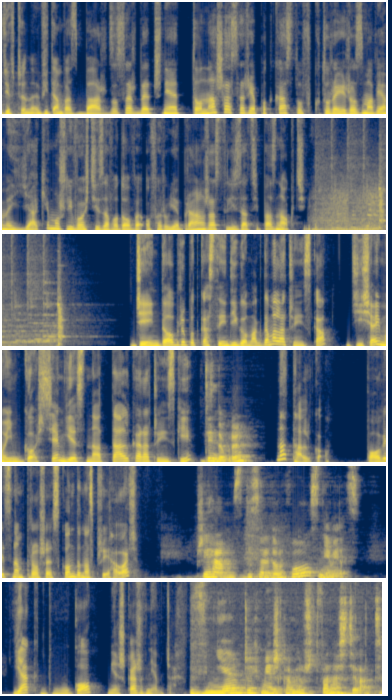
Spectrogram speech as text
dziewczyny, witam Was bardzo serdecznie. To nasza seria podcastów, w której rozmawiamy, jakie możliwości zawodowe oferuje branża stylizacji paznokci. Dzień dobry, podcasty Indigo Magda Malaczyńska. Dzisiaj moim gościem jest Natalka Raczyński. Dzień dobry. Natalko, powiedz nam proszę, skąd do nas przyjechałaś? Przyjechałam z Düsseldorfu, z Niemiec. Jak długo mieszkasz w Niemczech? W Niemczech mieszkam już 12 lat.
